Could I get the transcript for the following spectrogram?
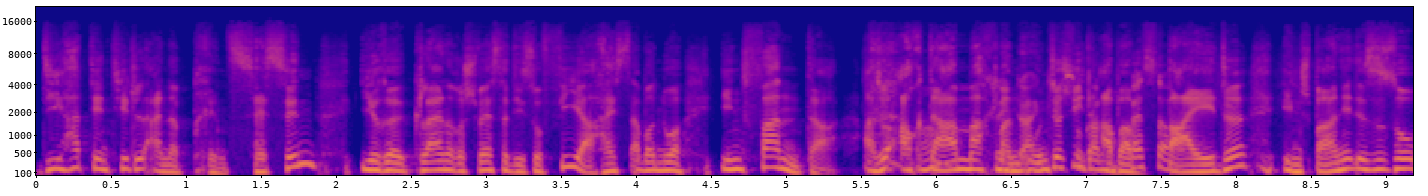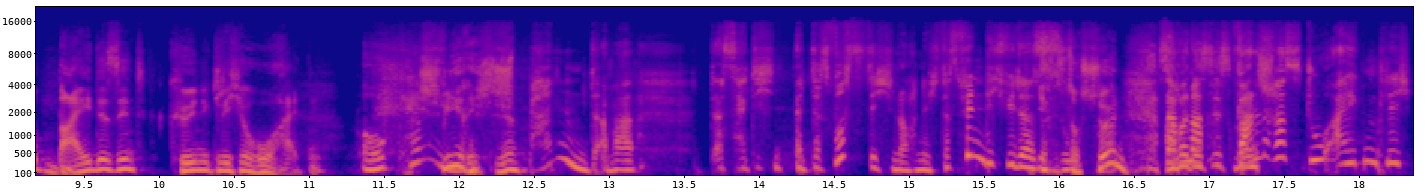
Die hat den Titel einer Prinzessin. Ihre kleinere Schwester, die Sophia, heißt aber nur Infanta. Also auch da macht man einen Unterschied. Aber besser. beide, in Spanien ist es so, beide sind königliche Hoheiten. Okay. Schwierig, ne? Spannend, aber das hätte ich, äh, das wusste ich noch nicht. Das finde ich wieder Ja, super. ist doch schön. Sag Aber mal, das ist wann hast du eigentlich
